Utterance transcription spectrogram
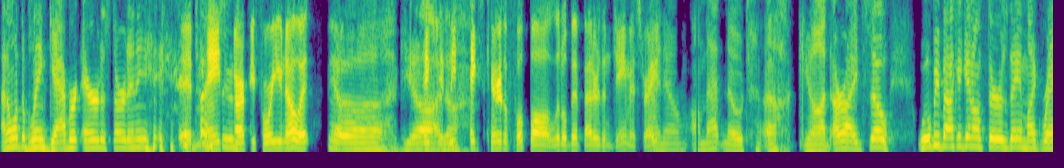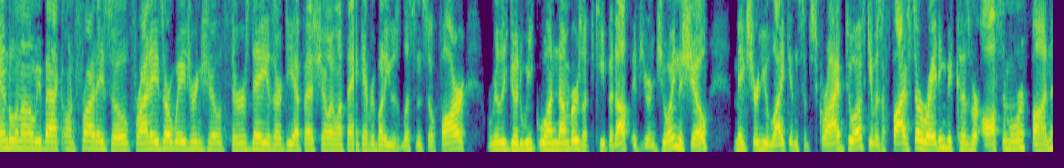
I don't want the Blaine Gabbert era to start any. It may soon. start before you know it. Yeah, God. At least takes care of the football a little bit better than Jameis, right? I know. On that note, oh God. All right, so we'll be back again on Thursday. and Mike Randall and I will be back on Friday. So Friday's our wagering show. Thursday is our DFS show. I want to thank everybody who's listened so far. Really good week one numbers. Let's keep it up. If you're enjoying the show, make sure you like and subscribe to us. Give us a five star rating because we're awesome and we're fun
